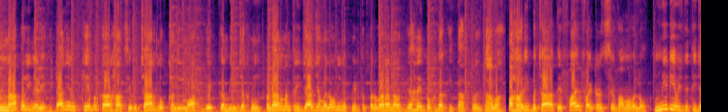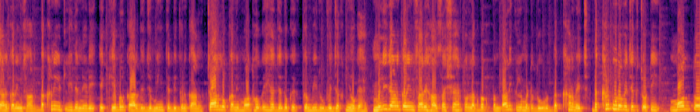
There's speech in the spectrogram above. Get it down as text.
ਨਾਪੋਲੀ ਨੇੜੇ ਇਟਾਲੀਅਨ ਕੇਬਲ ਕਾਰ ਹਾਦਸੇ ਵਿੱਚ ਚਾਰ ਲੋਕਾਂ ਦੀ ਮੌਤ, ਇੱਕ ਗੰਭੀਰ ਜ਼ਖਮੀ। ਪ੍ਰਧਾਨ ਮੰਤਰੀ ਜਾਰਜੀਆ ਮੈਲੋਨੀ ਨੇ ਪੀੜਤ ਪਰਿਵਾਰਾਂ ਨਾਲ ਗਹਿਰੇ ਦੁੱਖ ਦਾ ਕੀਤਾ ਪ੍ਰਗਟਾਵਾ। ਪਹਾੜੀ ਬਚਾਅ ਅਤੇ ਫਾਇਰ ਫਾਈਟਰਜ਼ ਸੇਵਾਵਾਂ ਵੱਲੋਂ ਮੀਡੀਆ ਵਿੱਚ ਦਿੱਤੀ ਜਾਣਕਾਰੀ ਅਨੁਸਾਰ ਦੱਖਣੀ ਇਟਲੀ ਦੇ ਨੇੜੇ ਇੱਕ ਕੇਬਲ ਕਾਰ ਦੇ ਜ਼ਮੀਨ ਤੇ ਡਿੱਗਣ ਕਾਰਨ ਚਾਰ ਲੋਕਾਂ ਦੀ ਮੌਤ ਹੋ ਗਈ ਹੈ, ਜਦੋਂ ਕਿ ਗੰਭੀਰ ਰੂਪ ਵਿੱਚ ਜ਼ਖਮੀ ਹੋ ਗਿਆ ਹੈ। ਮਿਲੀ ਜਾਣਕਾਰੀ ਅਨੁਸਾਰ ਇਹ ਹਾਦਸਾ ਸ਼ਹਿਰ ਤੋਂ ਲਗਭਗ 45 ਕਿਲੋਮੀਟਰ ਦੂਰ ਦੱਖਣ ਵਿੱਚ, ਦੱਖਣ ਪੂਰਬ ਵਿੱਚ ਇੱਕ ਛੋਟੀ ਮੌਂਟੋ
